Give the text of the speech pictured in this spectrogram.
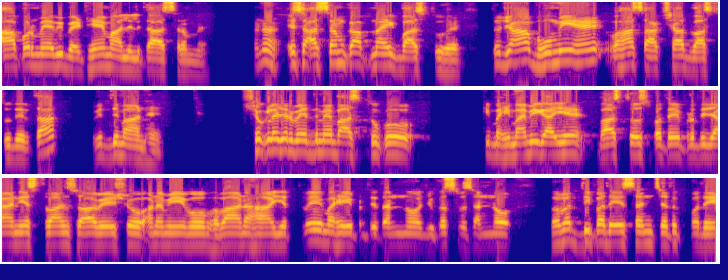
आप और मैं अभी बैठे हैं माँ आश्रम में, है ना? इस आश्रम का अपना एक वास्तु है। तो जहाँ भूमि है, वहाँ साक्षात वास्तु देवता विद्यमान है। शुक्ल में वास्तु को की महिमा भी गाई है। वास्तुस्पते प्रतिजान यस्वान स्वावेशो अनमेवो भवान यत्वे महे प्रतितन्नो जुगस्व सन्नो भवद्दिपदे संचतुपदे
